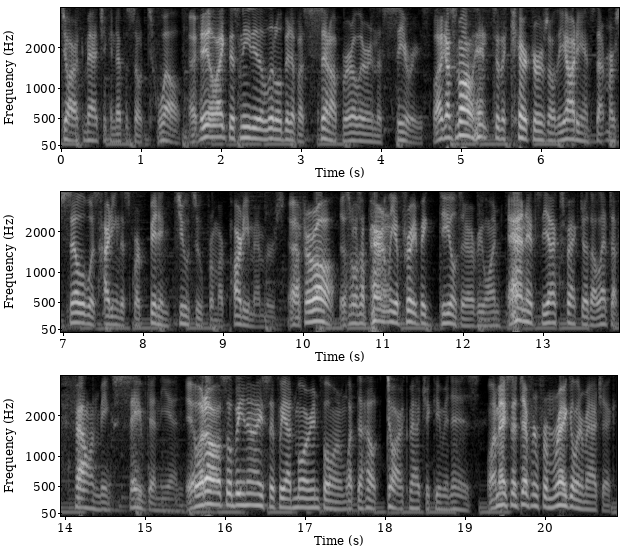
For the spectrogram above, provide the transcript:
dark magic in episode 12. I feel like this needed a little bit of a setup earlier in the series. Like a small hint to the characters or the audience that Marcille was hiding this forbidden jutsu from her party members. After all, this was apparently a pretty big deal to everyone, and it's the X Factor that led to Falin being saved in the end. It would also be nice if we had more info on what the hell dark magic even is. What makes it different from regular magic?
